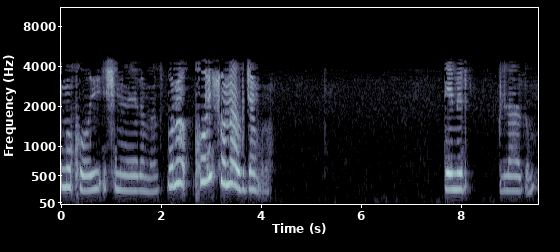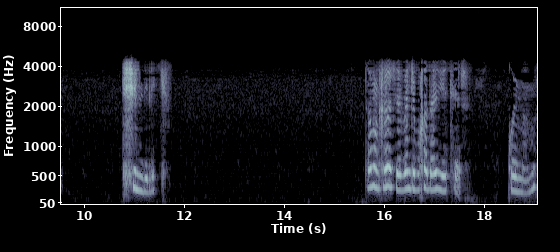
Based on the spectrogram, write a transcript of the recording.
Bunu koy. işime yaramaz. Bunu koy sonra alacağım bunu. Demir lazım. Şimdilik. Tamam arkadaşlar bence bu kadar yeter. Koymamız.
